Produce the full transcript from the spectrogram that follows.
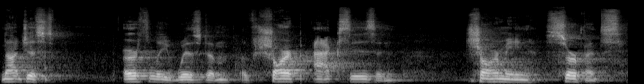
not just earthly wisdom of sharp axes and charming serpents.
